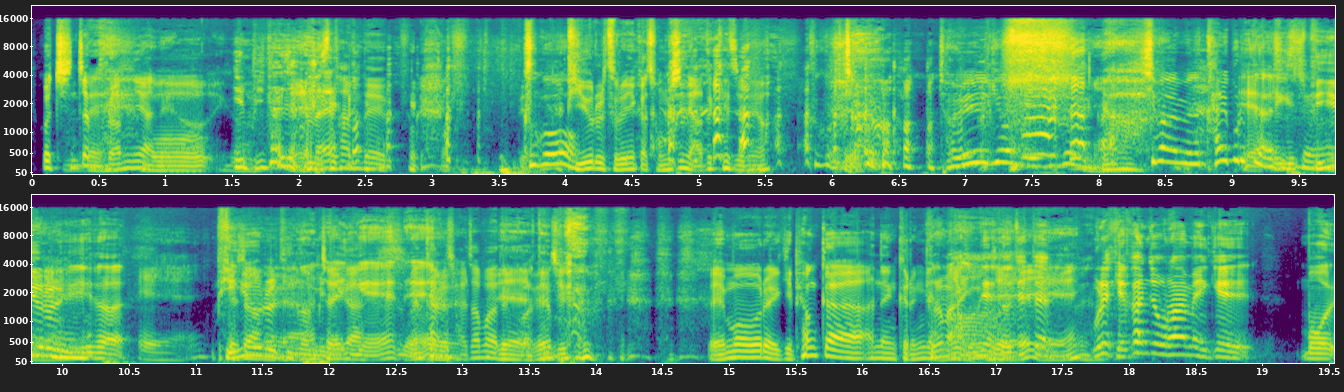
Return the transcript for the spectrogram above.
그거 진짜 네. 불합리하네요. 뭐, 이거. 이 비슷하지 않아요? 비슷한데 그거 비유를 들으니까 정신이 아득해지네요. 그거 절교 얘기는 심하면 칼부리. 비유를 예. 위해서 예. 든 죄송합니다. 겁니다. 저희가 이게 네. 멘탈을 잘 잡아야 될 예, 것 같아요. 지금. 외모를 이렇게 평가하는 그런 게 아니고 아닌데 이제, 어쨌든 예. 우리 객관적으로 하면 이게 뭐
